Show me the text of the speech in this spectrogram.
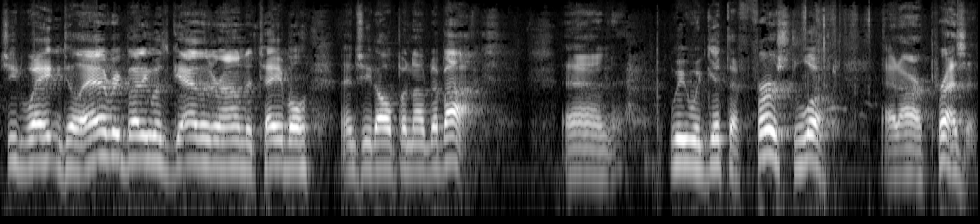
she'd wait until everybody was gathered around the table and she'd open up the box. And we would get the first look at our present.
